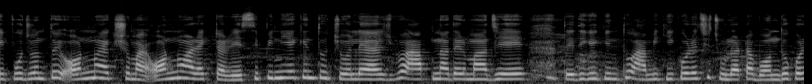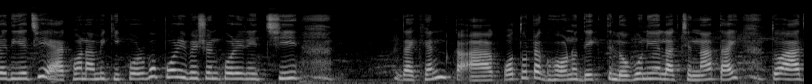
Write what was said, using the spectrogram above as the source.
এই পর্যন্তই, অন্য এক সময় অন্য আরেকটা রেসিপি নিয়ে কিন্তু চলে আসব আপনাদের মাঝে। তো এদিকে কিন্তু আমি কি করেছি, চুলাটা বন্ধ করে দিয়েছি। এখন আমি কি করব, পরিবেশন করে নিচ্ছি। দেখেন কতটা ঘন, দেখতে লোভনীয় লাগছে না তাই। তো আজ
